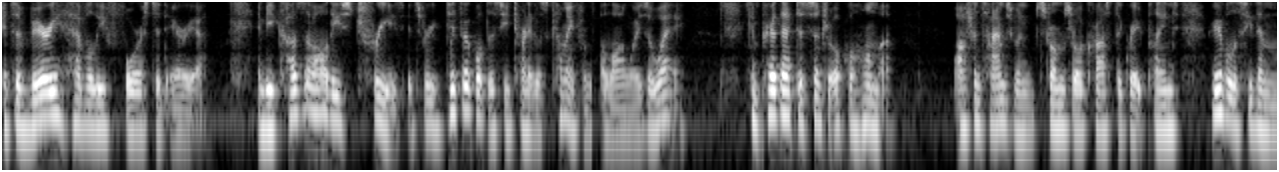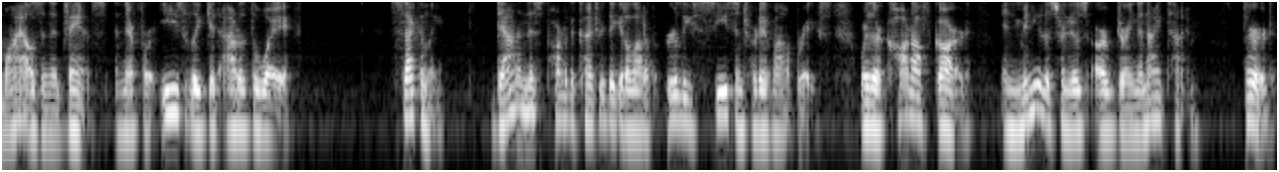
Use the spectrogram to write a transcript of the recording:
it's a very heavily forested area. And because of all these trees, it's very difficult to see tornadoes coming from a long ways away. Compare that to central Oklahoma. Oftentimes, when storms roll across the Great Plains, you're able to see them miles in advance and therefore easily get out of the way. Secondly, down in this part of the country, they get a lot of early season tornado outbreaks where they're caught off guard and many of those tornadoes are during the nighttime. Third,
